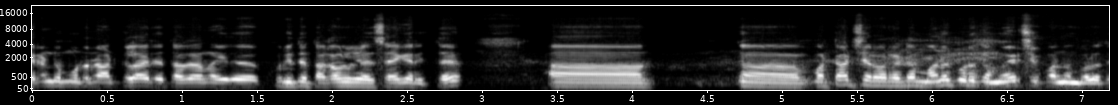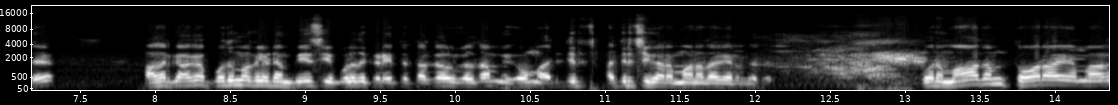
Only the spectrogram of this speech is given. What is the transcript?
இரண்டு மூன்று நாட்களாக இது தகவல் இது குறித்த தகவல்களை சேகரித்து வட்டாட்சியர் அவர்களிடம் மனு கொடுக்க முயற்சி பண்ணும் பொழுது அதற்காக பொதுமக்களிடம் பேசிய பொழுது கிடைத்த தகவல்கள் தான் மிகவும் அதிர்ச்சி அதிர்ச்சிகரமானதாக இருந்தது. ஒரு மாதம் தோராயமாக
